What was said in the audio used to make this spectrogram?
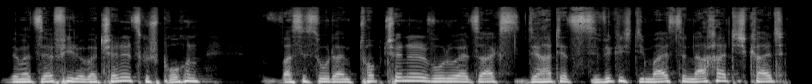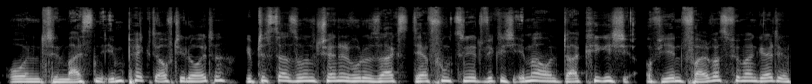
Wir haben jetzt sehr viel über Channels gesprochen was ist so dein Top-Channel, wo du jetzt sagst, der hat jetzt wirklich die meiste Nachhaltigkeit und den meisten Impact auf die Leute? Gibt es da so einen Channel, wo du sagst, der funktioniert wirklich immer und da kriege ich auf jeden Fall was für mein Geld? Also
